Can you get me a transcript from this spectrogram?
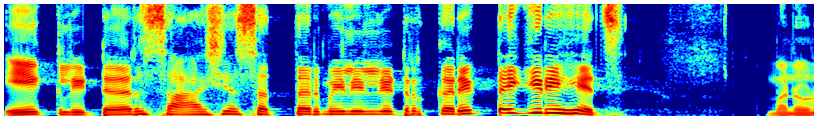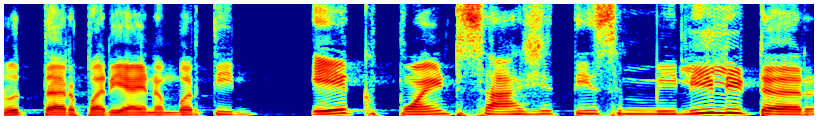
एक लिटर सहाशे सत्तर मिलीलिटर करेक्ट आहे की रे हेच? म्हणून उत्तर पर्याय नंबर तीन. एक पॉईंट सहाशे तीस मिलीलिटर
